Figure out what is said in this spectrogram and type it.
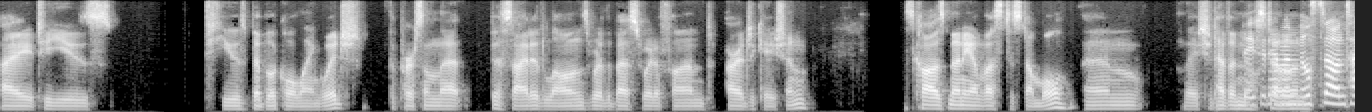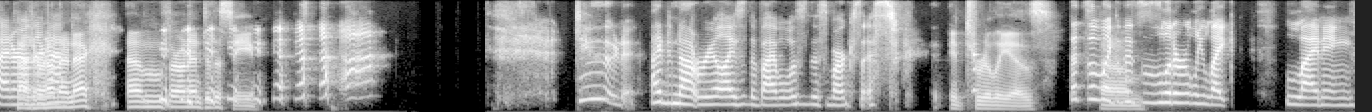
I to use to use biblical language, the person that decided loans were the best way to fund our education has caused many of us to stumble and they should have a millstone, They should have a millstone tied around, tied their, around neck. their neck and thrown into the sea. Dude, I did not realize the Bible was this Marxist. It truly is. That's like Um, this is literally like lining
